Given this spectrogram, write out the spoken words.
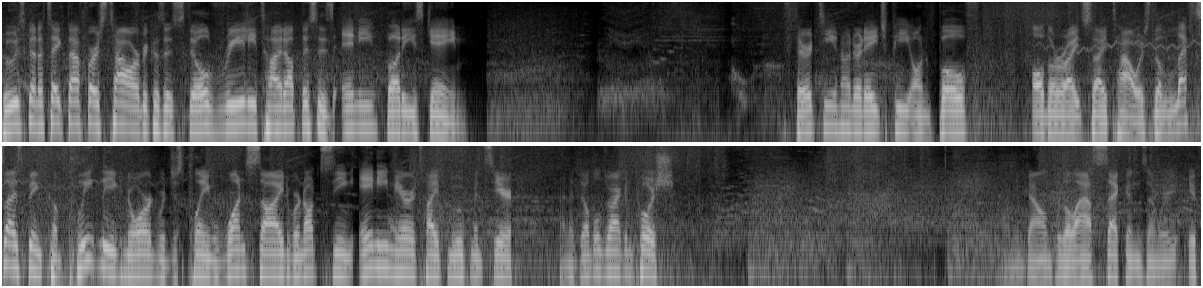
who's going to take that first tower because it's still really tied up. This is anybody's game. 1300 HP on both all the right side towers. The left side's been completely ignored. We're just playing one side. We're not seeing any mirror type movements here. And a double dragon push. Running down to the last seconds, and we if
